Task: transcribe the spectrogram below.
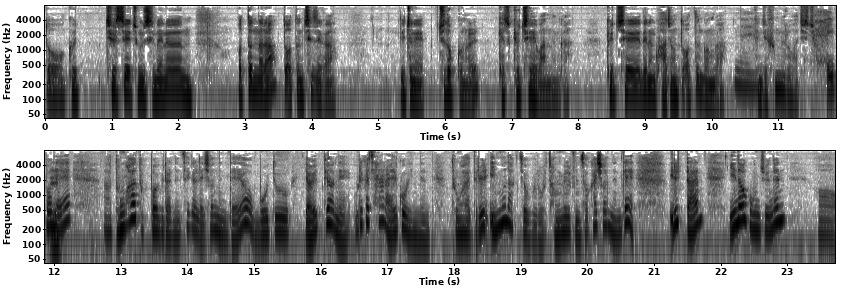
또 그 질서의 중심에는 어떤 나라 또 어떤 체제가 일종의 주도권을 계속 교체해 왔는가 교체되는 과정 또 어떤 건가 네. 굉장히 흥미로워지죠. 이번에 아, 동화 독법이라는 책을 내셨는데요. 모두 10편의 우리가 잘 알고 있는 동화들을 인문학적으로 정밀 분석하셨는데 일단 인어공주는 어,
